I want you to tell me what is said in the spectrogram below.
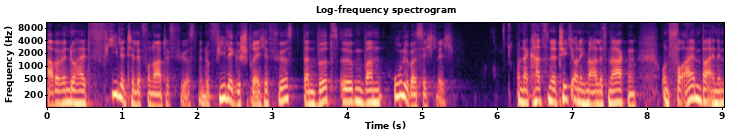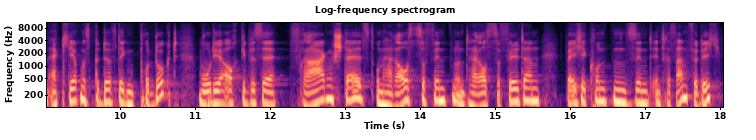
Aber wenn du halt viele Telefonate führst, wenn du viele Gespräche führst, dann wird es irgendwann unübersichtlich. Und dann kannst du natürlich auch nicht mehr alles merken. Und vor allem bei einem erklärungsbedürftigen Produkt, wo du ja auch gewisse Fragen stellst, um herauszufinden und herauszufiltern, welche Kunden sind interessant für dich.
